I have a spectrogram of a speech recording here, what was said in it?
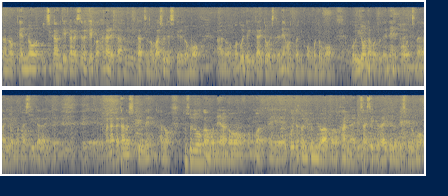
あの県の位置関係からしたら結構離れた2つの場所ですけれども、あのまあ、こういった議会通してね本当に今後ともこういろんなことでねこうつながりを持たせていただいて、えーまあ、なんか楽しくねあの図書館もねあの、まあえー、こういった取り組みはこの館内でさせていただいてるんですけども、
